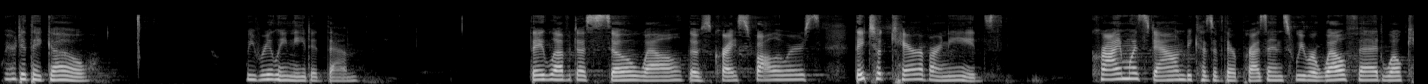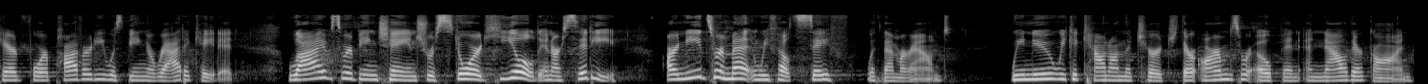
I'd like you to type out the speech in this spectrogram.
where did they go? We really needed them. They loved us so well, those Christ followers. They took care of our needs. Crime was down because of their presence. We were well fed, well cared for. Poverty was being eradicated. Lives were being changed, restored, healed in our city. Our needs were met and we felt safe with them around. We knew we could count on the church. Their arms were open and now they're gone.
